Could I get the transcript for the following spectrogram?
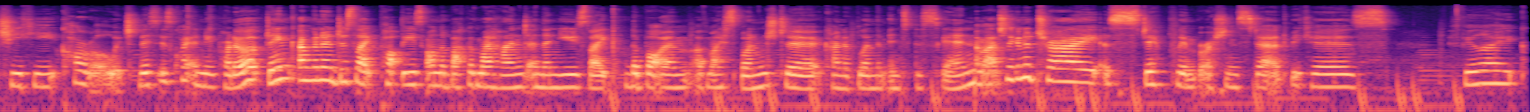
Cheeky Coral, which this is quite a new product. I think I'm gonna just like pop these on the back of my hand and then use like the bottom of my sponge to kind of blend them into the skin. I'm actually gonna try a stippling brush instead because I feel like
